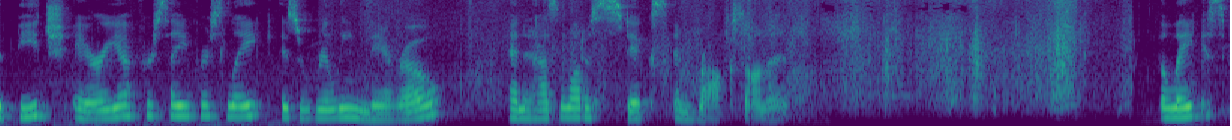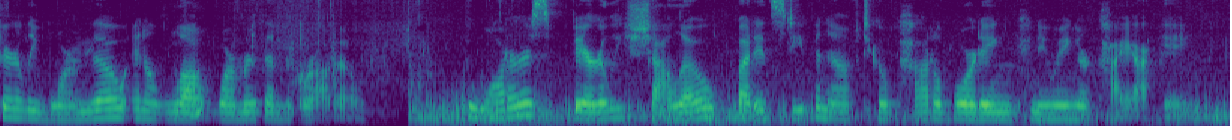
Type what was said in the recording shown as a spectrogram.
The beach area for Cyprus Lake is really narrow and it has a lot of sticks and rocks on it. The lake is fairly warm though and a lot warmer than the grotto. The water is fairly shallow, but it's deep enough to go paddleboarding, canoeing, or kayaking.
